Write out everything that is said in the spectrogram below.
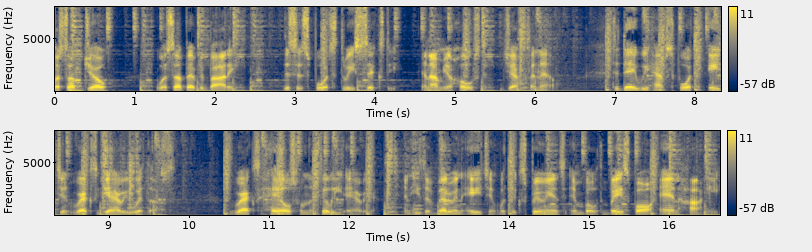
What's up, Joe? What's up, everybody? This is Sports 360, and I'm your host, Jeff Fennell. Today we have sports agent Rex Gary with us. Rex hails from the Philly area, and he's a veteran agent with experience in both baseball and hockey.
